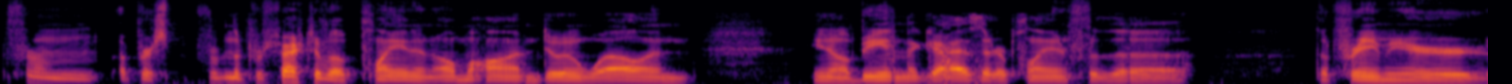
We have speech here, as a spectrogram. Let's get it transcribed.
from a pers- from the perspective of playing in Omaha and doing well, and you know being the guys that are playing for the the premier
